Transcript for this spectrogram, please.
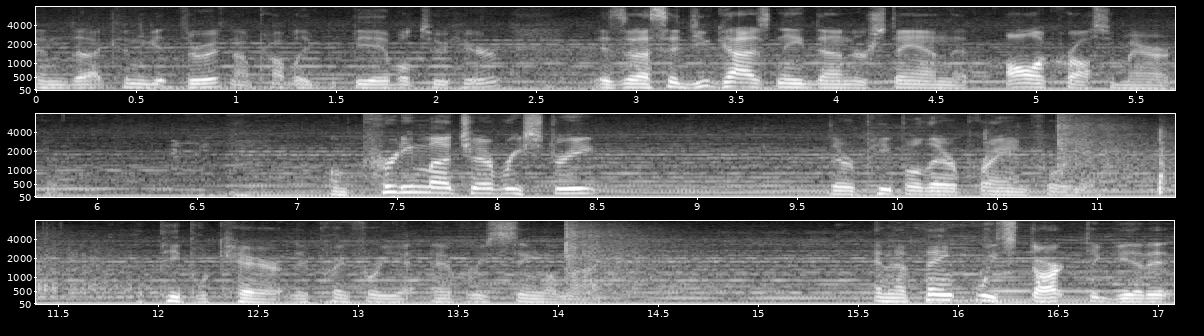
and I couldn't get through it, and I'll probably be able to here, is that I said, you guys need to understand that all across America, on pretty much every street, there are people there praying for you. The people care. They pray for you every single night. And I think we start to get it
